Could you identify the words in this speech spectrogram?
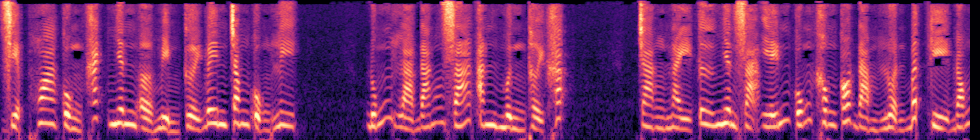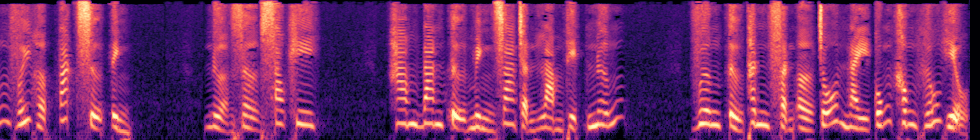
Diệp Hoa cùng khách nhân ở mỉm cười bên trong cùng ly. Đúng là đáng giá ăn mừng thời khắc. Chàng này tư nhân giả yến cũng không có đàm luận bất kỳ đóng với hợp tác sự tình. Nửa giờ sau khi Ham đan tự mình ra trận làm thịt nướng. Vương tử thân phận ở chỗ này cũng không hữu hiệu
